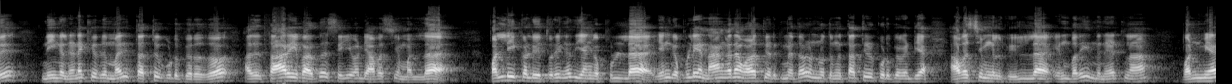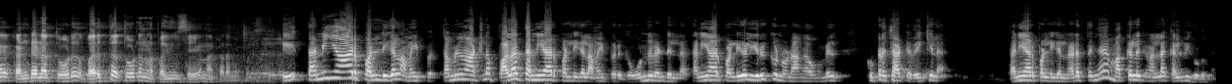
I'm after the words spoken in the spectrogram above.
என்பது நீங்கள் நினைக்கிறது மாதிரி தத்து கொடுக்கறதோ அது தாரை பார்க்க செய்ய வேண்டிய அவசியம் அல்ல. பள்ளி கல்வித்துறைங்கிறது எங்கள் பிள்ளை எங்கள் பிள்ளைய நாங்கள் தான் வளர்த்து எடுக்குமே தவிர இன்னொருத்தவங்க தத்து கொடுக்க வேண்டிய அவசியம் எங்களுக்கு இல்லை என்பதை இந்த நேரத்தில் நான் வன்மையாக கண்டனத்தோடு வருத்தத்தோடு நான் பதிவு செய்ய நான் கடமைப்படுகிறேன். தனியார் பள்ளிகள் அமைப்பு. தமிழ்நாட்டுல பல தனியார் பள்ளிகள் அமைப்பு இருக்கு. ஒன்னு ரெண்டு இல்ல. தனியார் பள்ளிகள் இருக்கணும். நாங்க அவங்க மேல் குற்றச்சாட்டு வைக்கல. தனியார் பள்ளிகள் நடத்துங்க மக்களுக்கு நல்ல கல்வி கொடுங்க.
